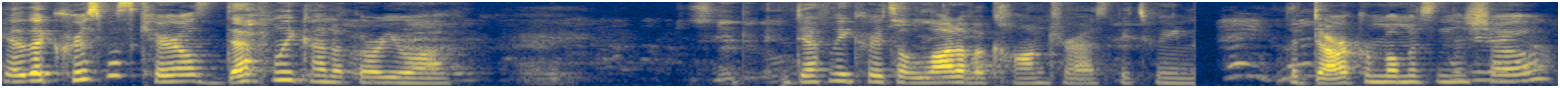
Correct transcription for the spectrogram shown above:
yeah, the Christmas carols definitely kind of throw you off. It definitely creates a lot of a contrast between the darker moments in the show.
